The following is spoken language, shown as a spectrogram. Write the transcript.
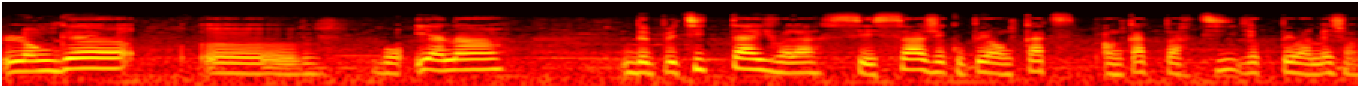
longueurs euh, bon il y en a de petite taille voilà c'est ça j'ai coupé en quatre en quatre parties j'ai coupé ma mèche en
